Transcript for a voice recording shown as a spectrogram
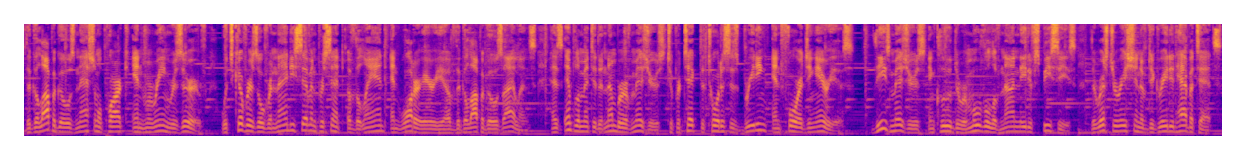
The Galapagos National Park and Marine Reserve, which covers over 97% of the land and water area of the Galapagos Islands, has implemented a number of measures to protect the tortoise's breeding and foraging areas. These measures include the removal of non-native species, the restoration of degraded habitats,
